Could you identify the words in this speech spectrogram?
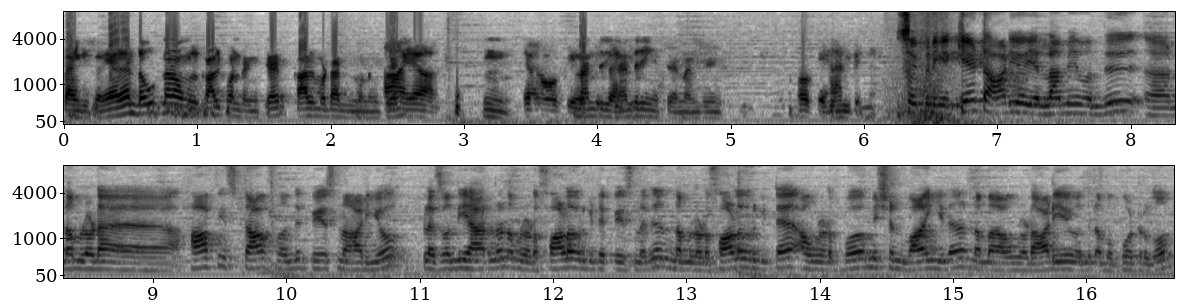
thank you sir ஏதாவது டவுட்னா உங்களுக்கு கால் பண்ணுறேங்க சார் கால் மட்டும் அட்டன் பண்ணுங்க சார் யா. ம். யா ஓகே நன்றி நன்றிங்க சார் நன்றிங்க. ஓகே நன்றிங்க ஸோ இப்போ நீங்கள் கேட்ட ஆடியோ எல்லாமே வந்து நம்மளோட ஆஃபீஸ் ஸ்டாஃப் வந்து பேசின ஆடியோ ப்ளஸ் வந்து யாருன்னா நம்மளோட ஃபாலோவர்கிட்ட பேசினது நம்மளோட ஃபாலோவர்கிட்ட அவங்களோட பெர்மிஷன் வாங்கி தான் நம்ம அவங்களோட ஆடியோ வந்து நம்ம போட்டிருக்கோம்.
